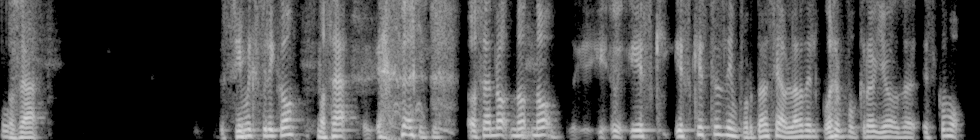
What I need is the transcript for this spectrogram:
O sea, ¿sí me explico? O sea, Sí, sí. o sea, no, no, no, es que, es que esta es la importancia de hablar del cuerpo, creo yo. O sea, es como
